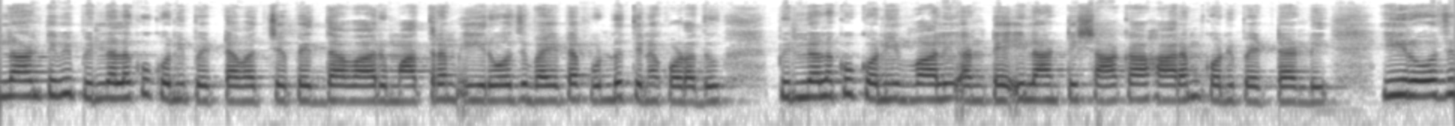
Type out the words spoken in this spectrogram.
ఇలాంటివి పిల్లలకు కొని పెట్టవచ్చు. పెద్దవారు మాత్రం ఈరోజు బయట ఫుడ్ తినకూడదు. పిల్లలకు కొనివ్వాలి అంటే ఇలాంటి శాకాహారం కొనిపెట్టండి ఈరోజు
